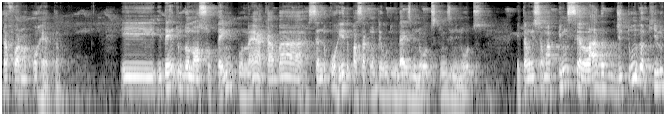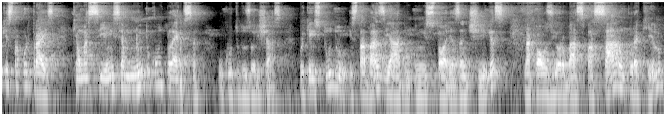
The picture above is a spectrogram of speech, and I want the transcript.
da forma correta. E, e, dentro do nosso tempo, né, acaba sendo corrido passar conteúdo em 10 minutos, 15 minutos. Então, isso é uma pincelada de tudo aquilo que está por trás, que é uma ciência muito complexa, o culto dos orixás, porque isso tudo está baseado em histórias antigas, na qual os yorubás passaram por aquilo,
